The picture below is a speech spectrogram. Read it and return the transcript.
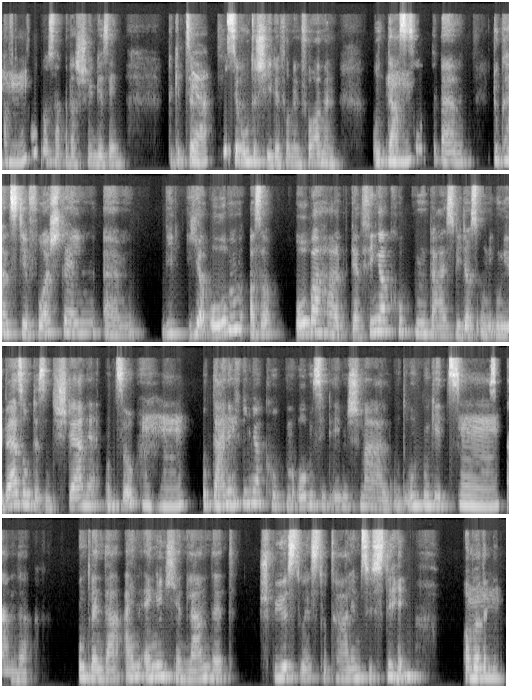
Auf den Mhm. Fotos hat man das schön gesehen. Da gibt es ja Ja. große Unterschiede von den Formen. Und das Mhm. sind, ähm, du kannst dir vorstellen, ähm, wie hier oben, also oberhalb der Fingerkuppen, da ist wie das Uni- Universum, das sind die Sterne und so. Mhm. Und deine Mhm. Fingerkuppen oben sind eben schmal und unten geht es Mhm. auseinander. Und wenn da ein Engelchen landet, spürst du es total im System. Aber wenn, Mhm.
